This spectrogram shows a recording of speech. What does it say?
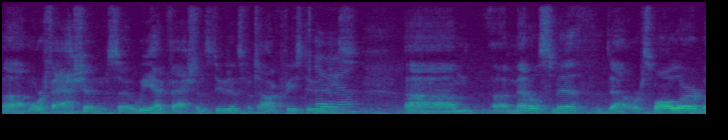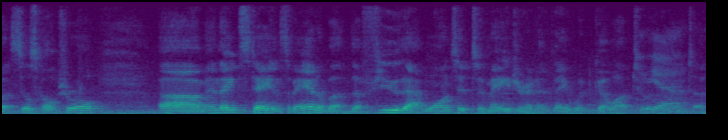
um, or fashion. So we had fashion students, photography students um, a metalsmith that were smaller but still sculptural. Um, and they'd stay in Savannah, but the few that wanted to major in it, they would go up to Yeah, Atlanta.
